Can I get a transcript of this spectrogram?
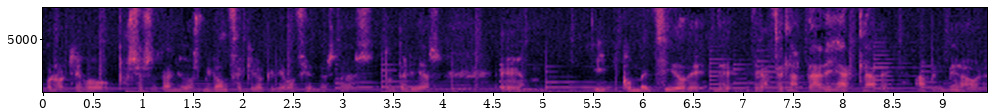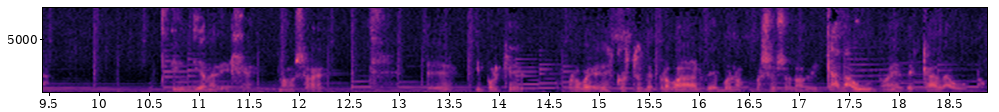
bueno, llevo, pues eso, el año 2011 creo que llevo haciendo estas tonterías eh, y convencido de, de, hacer la tarea clave a primera hora. Y un día me dije, vamos a ver, eh, ¿y por qué probé? Es cuestión de probar, de, bueno, pues eso, ¿no? De cada uno, ¿eh? De cada uno.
